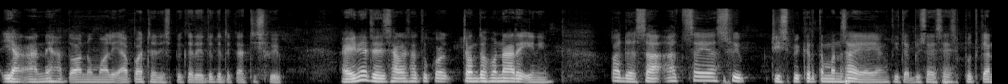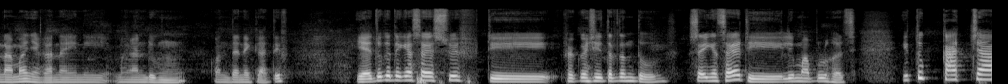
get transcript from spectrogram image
yang aneh atau anomali apa dari speaker itu ketika di sweep. Nah ini ada salah satu contoh menarik ini. Pada saat saya sweep di speaker teman saya yang tidak bisa saya sebutkan namanya karena ini mengandung konten negatif yaitu ketika saya swift di frekuensi tertentu saya ingat saya di 50 Hz itu kaca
